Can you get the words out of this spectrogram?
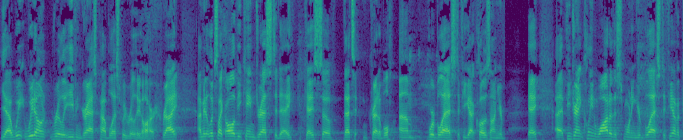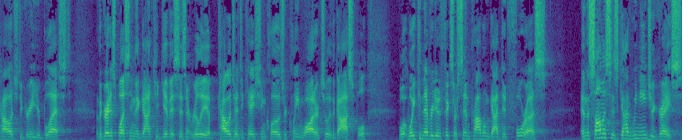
Yeah, we, we don't really even grasp how blessed we really are, right? I mean, it looks like all of you came dressed today, okay, so that's incredible. Um, we're blessed if you got clothes on your Okay? Uh, if you drank clean water this morning, you're blessed. If you have a college degree, you're blessed. The greatest blessing that God could give us isn't really a college education, clothes, or clean water. It's really the gospel. What we can never do to fix our sin problem, God did for us. And the psalmist says, God, we need your grace,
